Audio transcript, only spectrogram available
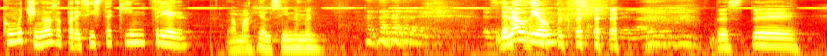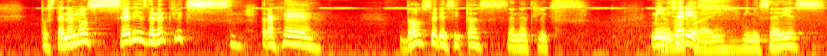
¿cómo chingados apareciste aquí en friega? La magia del cine, men. Del audio. De este. Pues tenemos series de Netflix. Traje dos seriecitas de Netflix. Miniseries. por ahí. Miniseries.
